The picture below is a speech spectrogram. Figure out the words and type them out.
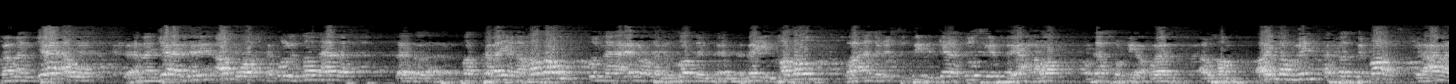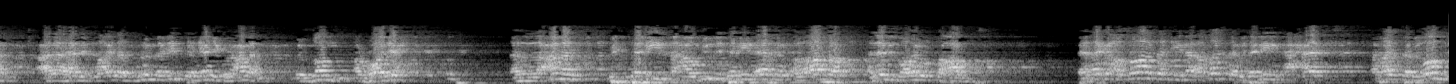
فمن جاء من جاء بدليل أقوى تقول الظن هذا قد تبين خطأه قلنا لا عبرة بالظن تبين خطأه وأن رزق الطيب كانت تسكر فهي حرام وتدخل في أبواب الخمر. أيضا من التطبيقات في العمل على هذه القاعدة المهمة جدا يجب العمل بالظن الراجح. العمل بالدليل مع وجود الدليل آخر الآخر الذي ظاهره التعارض. لأنك أصالة إذا أخذت بدليل أحد أخذت بظن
